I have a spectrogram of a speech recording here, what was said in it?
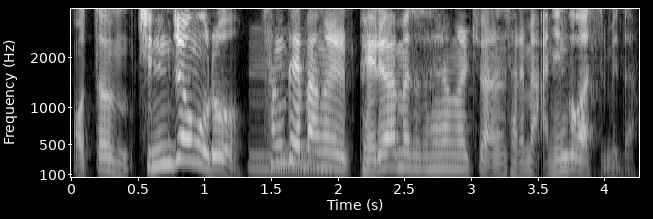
어떤 진정으로 음. 상대방을 배려하면서 사랑할 줄 아는 사람이 아닌 것 같습니다.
